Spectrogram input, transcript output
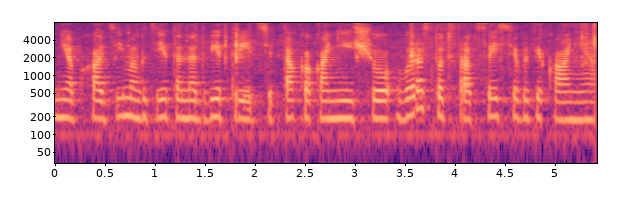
необходимо где-то на 2 трети, так как они еще вырастут в процессе выпекания.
